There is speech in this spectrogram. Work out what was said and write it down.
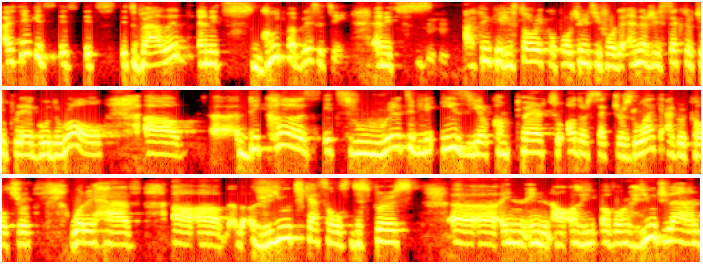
I think it's it's it's it's valid and it's good publicity, and it's mm-hmm. I think a historic opportunity for the energy sector to play a good role. Uh, uh, because it's relatively easier compared to other sectors like agriculture, where we have uh, uh, huge castles dispersed uh, in, in over huge land.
